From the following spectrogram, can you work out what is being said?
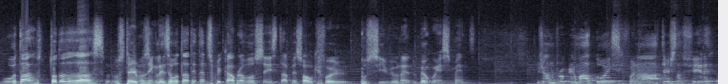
Vou botar todos os termos em inglês, eu vou estar tentando explicar para vocês, tá, pessoal, o que for possível, né, do meu conhecimento. Já no programa 2, que foi na terça-feira,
